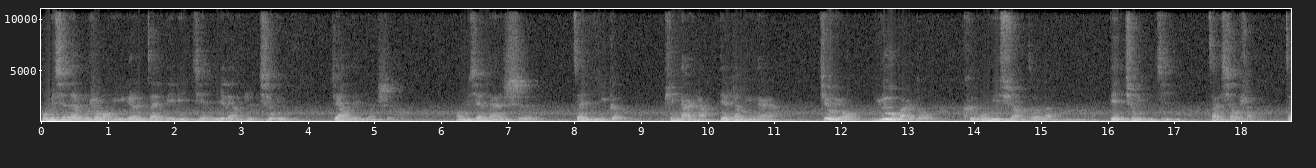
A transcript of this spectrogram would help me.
我们现在不是某一个人在地里捡一两只蚯蚓这样的一件事，我们现在是在一个平台上，电商平台上就有六百多可供你选择的。电蚯蚓机在销售，在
